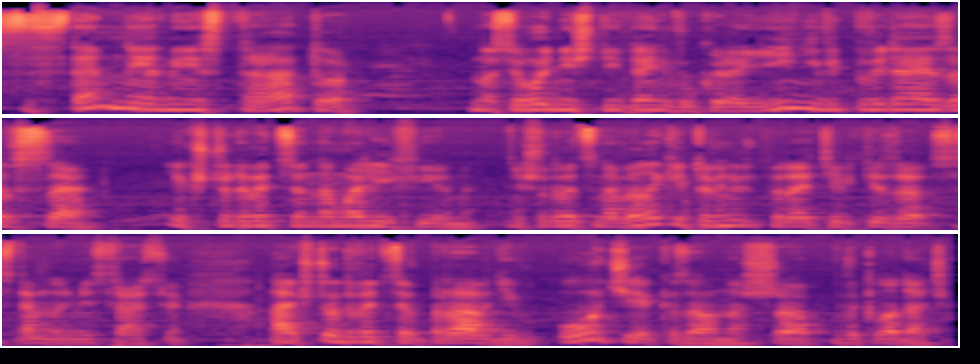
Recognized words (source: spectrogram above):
Системний адміністратор на сьогоднішній день в Україні відповідає за все. Якщо дивитися на малі фірми, якщо дивитися на великі, то він відповідає тільки за системну адміністрацію. А якщо дивитися вправді в очі, як казав наш викладач,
